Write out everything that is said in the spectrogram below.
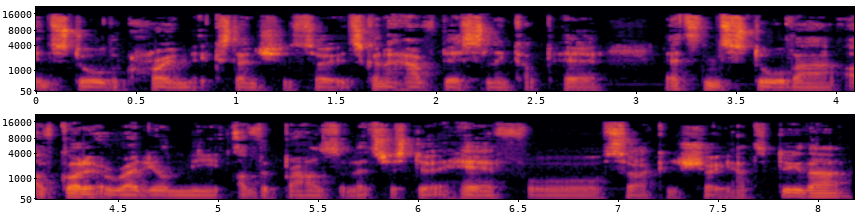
install the Chrome extension. So it's going to have this link up here. Let's install that. I've got it already on the other browser. Let's just do it here for so I can show you how to do that.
